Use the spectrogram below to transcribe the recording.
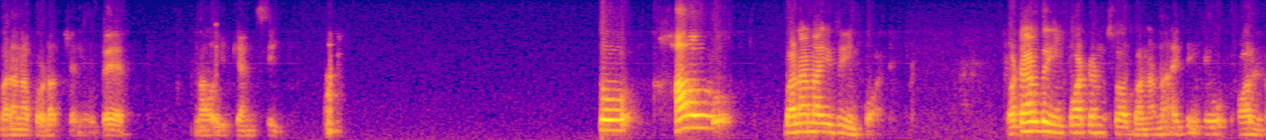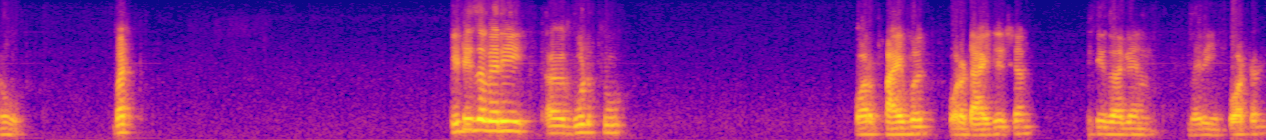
banana production is there. Now you can see. So how banana is important? What are the importance of banana? I think you all know. But it is a very uh, good fruit for fiber, for digestion. It is again very important.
